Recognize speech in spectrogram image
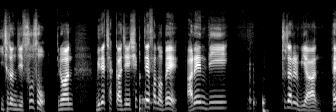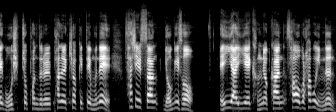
2차 전지, 수소 이러한 미래차까지 10대 산업에 R&D 투자를 위한 150조 펀드를 판을 키웠기 때문에 사실상 여기서 AI의 강력한 사업을 하고 있는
